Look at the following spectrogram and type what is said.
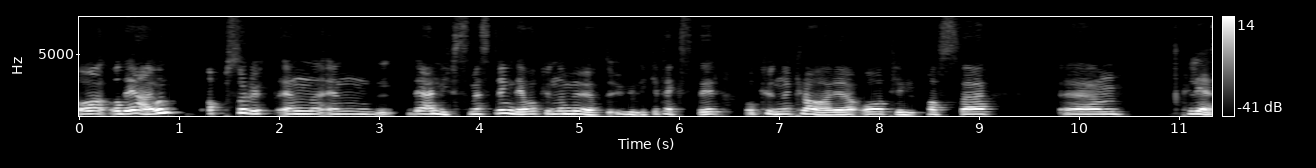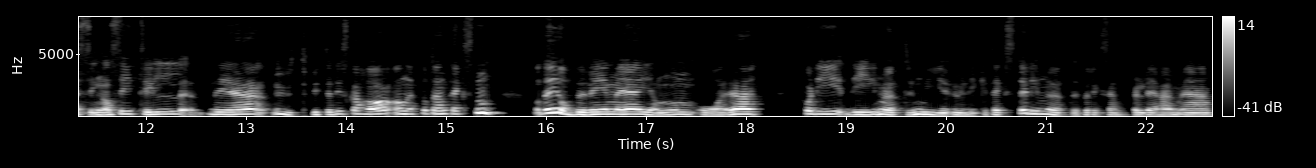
Og, og det er jo en, absolutt en, en, Det er livsmestring, det å kunne møte ulike tekster og kunne klare å tilpasse eh, lesinga si til det utbyttet de skal ha av nettopp den teksten. Og det jobber vi med gjennom året. Fordi de møter mye ulike tekster. De møter f.eks. det her med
